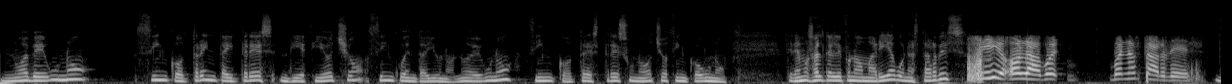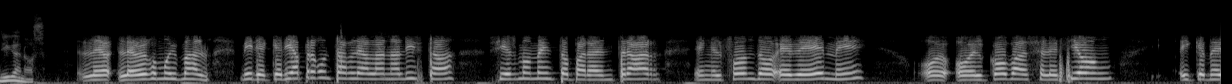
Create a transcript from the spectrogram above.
91 533 18 51 91 533 1851. Tenemos al teléfono a María. Buenas tardes. Sí, hola. buenas tardes. Díganos. Le, oigo muy mal. Mire, quería preguntarle al analista si es momento para entrar en el fondo EDM o, o el COBA Selección y que me,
